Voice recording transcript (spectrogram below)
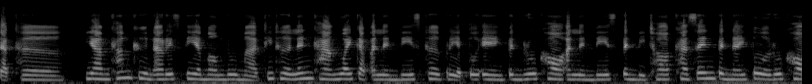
จากเธอ ยามค่ำคืนอาริสเตียมองดูหมากที่เธอเล่นค้างไว้กับอเลนดิสเธอเปรียบตัวเองเป็นรูคออเลนดิสเป็นบิชอปคาเซนเป็นไนตัวรูคอ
